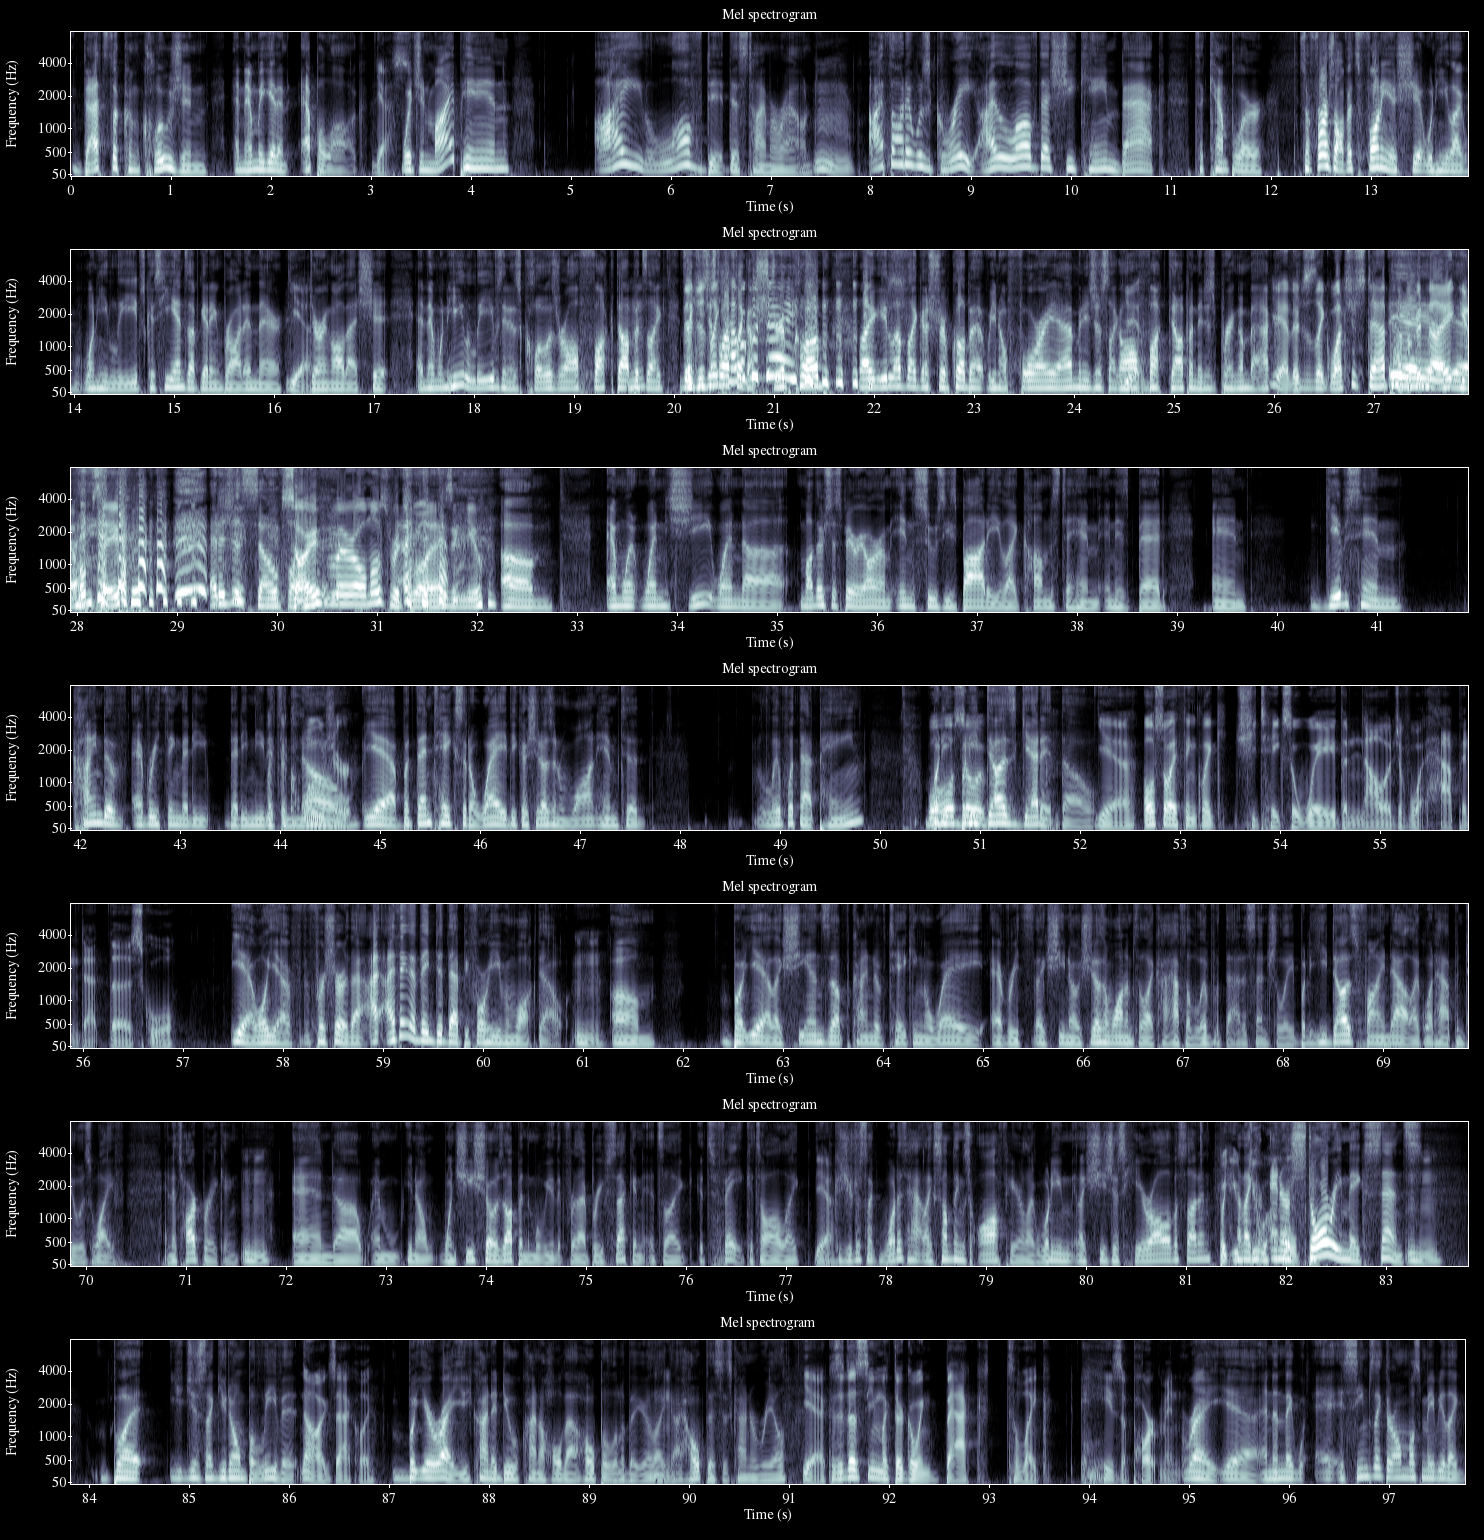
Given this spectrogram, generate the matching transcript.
that's the conclusion. And then we get an epilogue, Yes. which in my opinion, I loved it this time around. Mm, I thought it was great. I love that she came back to Kempler. So first off, it's funny as shit when he like when he leaves because he ends up getting brought in there Yeah. during all that shit. And then when he leaves and his clothes are all fucked up, it's like, it's Mm-hmm. They're like he just just like, left "Have a like a, strip day." club. like he left like a strip club at you know 4 a.m. and he's just like all Yeah. fucked up, and they just bring him back. yeah, they're just like, watch your step, have Yeah, a good yeah, night, get home safe. and it's just so funny. Sorry for almost ritualizing you. Um, and when when she when uh Mother Suspiriorum in Susie's body like comes to him in his bed and gives him kind of everything that he that he needed Like to know. Yeah, but then takes it away because she doesn't want him to live with that pain. Well, but, he, but he does get it though. Yeah. Also, I think like she takes away the knowledge of what happened at the school. Yeah, well, yeah, for, for sure. That I, I think that they did that before he even walked out. Mm-hmm. Um, but yeah, like she ends up kind of taking away every like she knows she doesn't want him to like have to live with that essentially. But he does find out like what happened to his wife, and it's heartbreaking. Mm-hmm. And uh, and you know when she shows up in the movie for that brief second, it's like it's fake. It's all like Yeah. because you're just like what is ha- like something's off here. Like what do you mean? like she's just here all of a sudden? But you and like and her story makes sense, Mm-hmm. but you just like you don't believe it. No, exactly. But you're right. You kind of do kind of hold out hope a little bit. You're Mm-hmm. like I hope this is kind of real. Yeah, because it does seem like they're going back to like his apartment. Right, yeah. And then they it seems like they're almost maybe like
